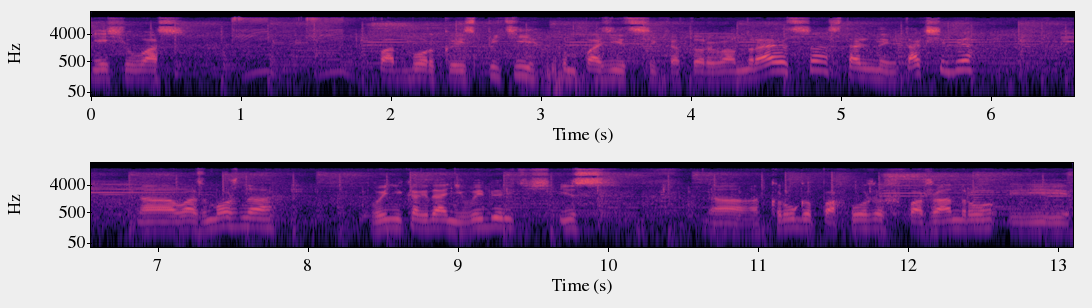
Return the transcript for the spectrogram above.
если у вас подборка из пяти композиций, которые вам нравятся, остальные так себе, а, возможно, вы никогда не выберетесь из а, круга похожих по жанру и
